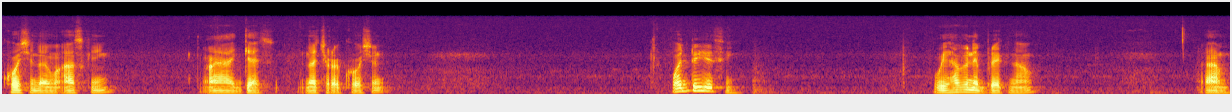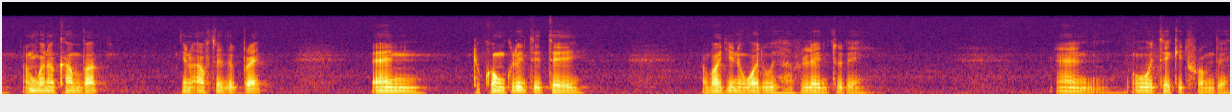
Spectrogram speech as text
Question I'm asking, I guess natural question. What do you think? We're having a break now. Um, I'm going to come back, you know, after the break, and to conclude the day about, you know, what we have learned today, and we'll take it from there.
